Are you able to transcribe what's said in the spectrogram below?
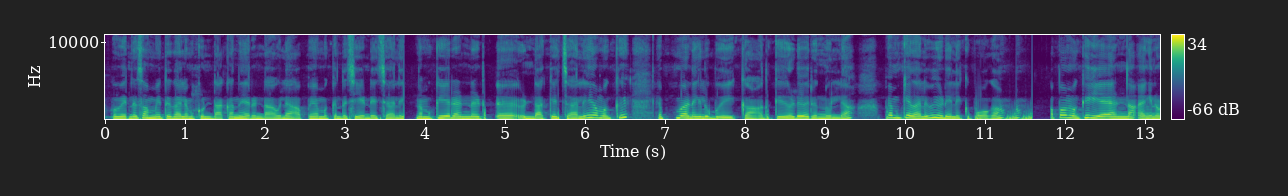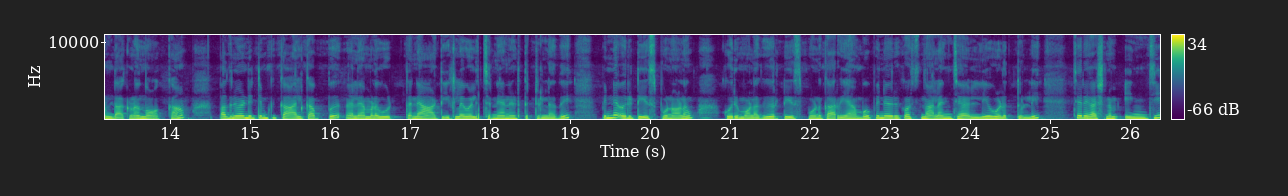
അപ്പോൾ വരുന്ന സമയത്ത് ഏതായാലും നമുക്ക് ഉണ്ടാക്കാൻ നേരം ഉണ്ടാവില്ല. അപ്പോൾ നമുക്ക് എന്താ ചെയ്യേണ്ടത് വെച്ചാൽ നമുക്ക് ഈ ഒരു എണ്ണ ഉണ്ടാക്കി വെച്ചാൽ നമുക്ക് എപ്പോൾ വേണമെങ്കിലും ഉപയോഗിക്കാം. അത് കേട് വരുന്നില്ല. അപ്പോൾ നമുക്ക് ഏതായാലും വീഡിയോയിലേക്ക് പോകാം. അപ്പോൾ നമുക്ക് ഈ എണ്ണ എങ്ങനെ ഉണ്ടാക്കണമെന്ന് നോക്കാം. അപ്പം അതിന് വേണ്ടിയിട്ട് നമുക്ക് കാൽ കപ്പ് അല്ല നമ്മുടെ വീട്ടിൽ തന്നെ ആട്ടിയിട്ടുള്ള വെളിച്ചെണ്ണയാണ് എടുത്തിട്ടുള്ളത്. പിന്നെ ഒരു ടീസ്പൂണോളം കുരുമുളക് ഒരു ടീസ്പൂൺ കറിയാമ്പൂ പിന്നെ ഒരു കുറച്ച് നാലഞ്ച് അല്ലി വെളുത്തുള്ളി ചെറിയ കഷ്ണം ഇഞ്ചി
